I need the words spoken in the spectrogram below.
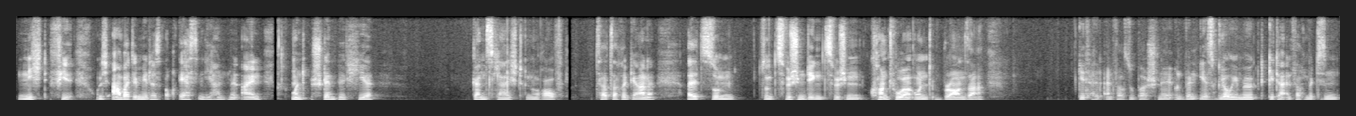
nicht viel. Und ich arbeite mir das auch erst in die Hand mit ein und stempel hier ganz leicht nur rauf. Tatsache gerne als so ein, so ein Zwischending zwischen Contour und Bronzer. Geht halt einfach super schnell. Und wenn ihr es glowy mögt, geht er einfach mit diesem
